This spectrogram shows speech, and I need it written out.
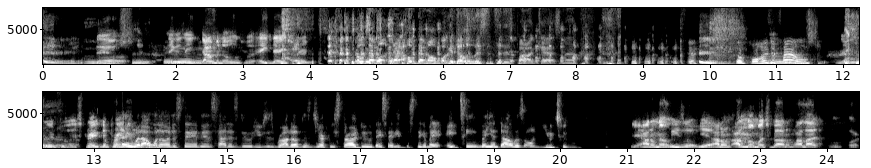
Oh, Damn. shit. Niggas eating mm. dominoes for eight days straight. hope, that, that, hope that motherfucker don't listen to this podcast, man. So 400 Oh, pounds. shit. To a straight depression. Hey, what I want to understand is how this dude you just brought up, this Jeffree Star dude, they said he this nigga made eighteen million dollars on YouTube. Yeah, I don't know. He's a yeah. I don't I don't know much about him. All I or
